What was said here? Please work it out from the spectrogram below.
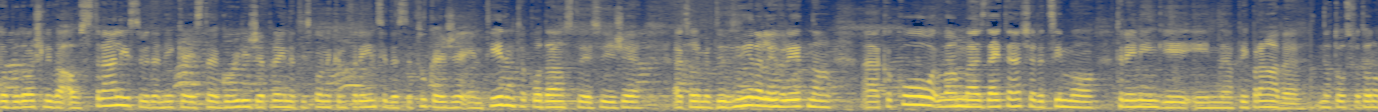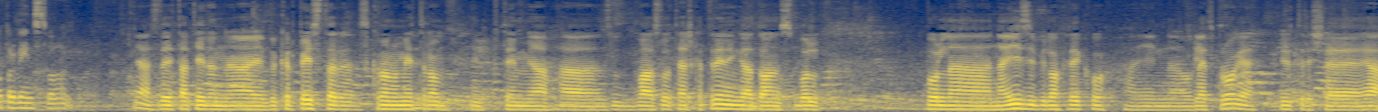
dobrodošli v Avstraliji, seveda nekaj ste govorili že prej na tiskovni konferenci, da ste tukaj že en teden, tako da ste si že aklimatizirali vredno. Kako vam zdaj teče recimo treningi in priprave na to svetovno prvenstvo? Ja, zdaj ta teden je bil kar pester s kronometrom in potem ja, dva zelo težka treninga, danes bolj, bolj na, na izi bi lahko rekel in ogled proge, jutri še ja,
